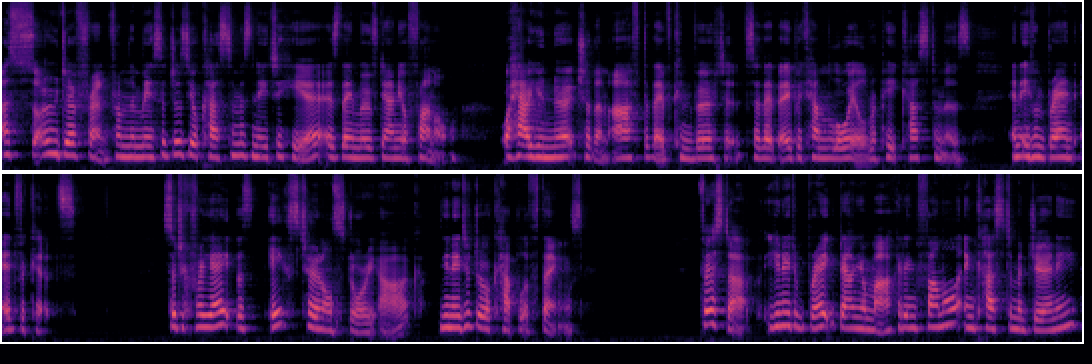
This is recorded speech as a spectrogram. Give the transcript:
are so different from the messages your customers need to hear as they move down your funnel, or how you nurture them after they've converted so that they become loyal, repeat customers and even brand advocates. So, to create this external story arc, you need to do a couple of things. First up, you need to break down your marketing funnel and customer journey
